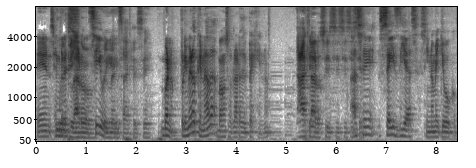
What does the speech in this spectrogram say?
En- Es en muy claro sí, el güey. mensaje, sí. Bueno, primero que nada, vamos a hablar del peje, ¿no? Ah, claro, sí, sí, sí, sí. sí. Hace seis días, si no me equivoco,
